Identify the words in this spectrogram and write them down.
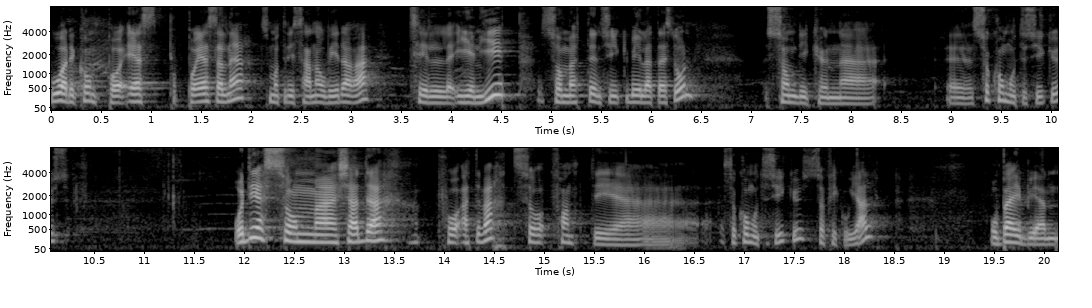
Hun hadde kommet på, es, på esel ned, så måtte de sende henne videre til, i en jeep som møtte en sykebil etter en stund. Som de kunne, eh, så kom hun til sykehus. Og det som eh, skjedde på Etter hvert så, fant de, eh, så kom hun til sykehus, så fikk hun hjelp. Og babyen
